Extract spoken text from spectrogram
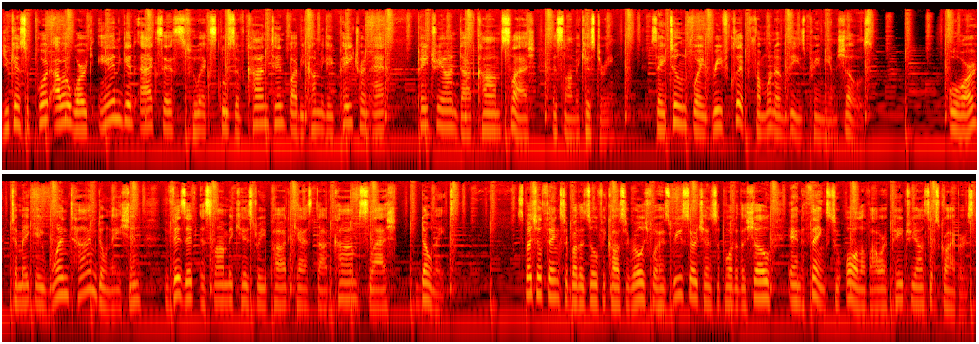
You can support our work and get access to exclusive content by becoming a patron at patreon.com slash Islamic History. Stay tuned for a brief clip from one of these premium shows. Or to make a one-time donation, visit IslamicHistoryPodcast.com slash donate. Special thanks to Brother Zulfikar Siroj for his research and support of the show, and thanks to all of our Patreon subscribers.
